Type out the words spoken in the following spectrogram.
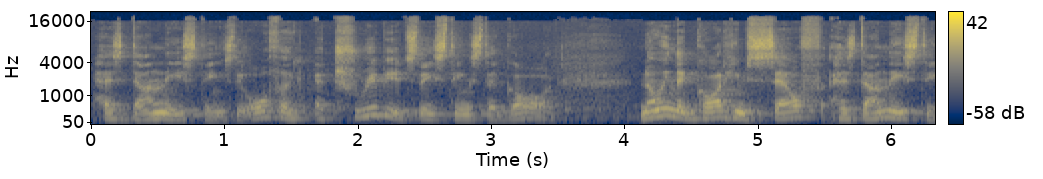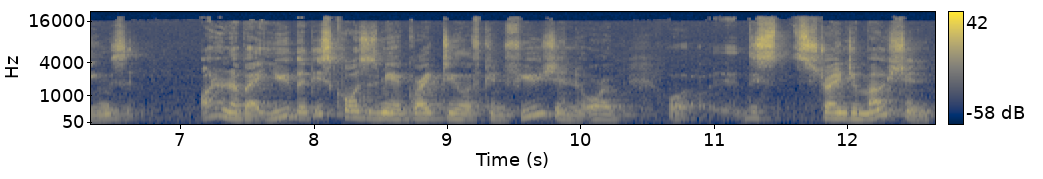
has done these things, the author attributes these things to God. knowing that God Himself has done these things, I don't know about you, but this causes me a great deal of confusion or, or this strange emotion.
